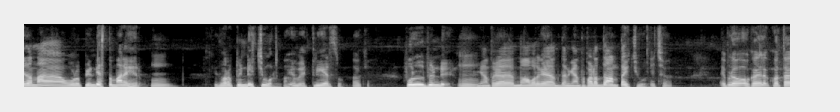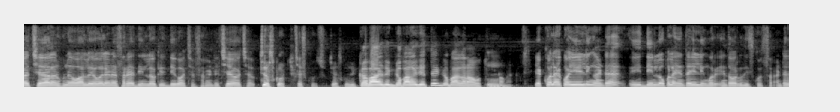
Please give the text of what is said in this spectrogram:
ఏదన్నా ఇప్పుడు పిండి ఇస్తాం మానేశారు. ఇదివరకు పిండి ఇచ్చేవారు. త్రీ ఇయర్స్ ఓకే. ఫుల్ పిండి. ఉమ్, ఎంత మామూలుగా దానికి ఎంత పడద్దో అంత ఇచ్చేవారు. ఇచ్చేవారు. ఇప్పుడు ఒకవేళ కొత్తగా చేయాలనుకునే వాళ్ళు ఎవరైనా సరే దీనిలోకి దిగవచ్చు సార్ అంటే చేయవచ్చు చేసుకోవచ్చు. చేసుకోవచ్చు. చేసుకోవచ్చు. ఇంకా బాగా ఇంకా బాగా చేస్తే ఇంకా బాగా రావచ్చు. ఎక్కువలో ఎక్కువ ఈల్డింగ్ అంటే దీని లోపల ఎంత ఈల్డింగ్ వరకు ఎంతవరకు తీసుకొస్తారు? అంటే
